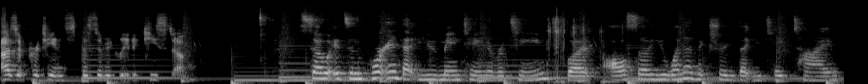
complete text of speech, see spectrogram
as it pertains specifically to Keystone? So it's important that you maintain a routine, but also you want to make sure that you take time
